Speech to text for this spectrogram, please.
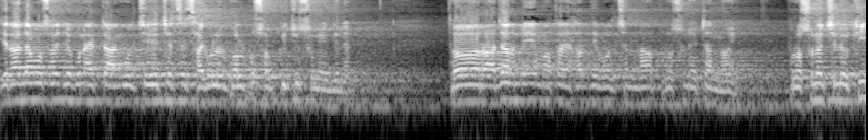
যে রাজামশাই যখন একটা আঙুল চেয়েছে, সে ছাগলের গল্প সব কিছু শুনিয়ে দিলেন। তো রাজার মেয়ে মাথায় হাত দিয়ে বলছেন, না, প্রশ্ন এটা নয়। প্রশ্ন ছিল কি?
